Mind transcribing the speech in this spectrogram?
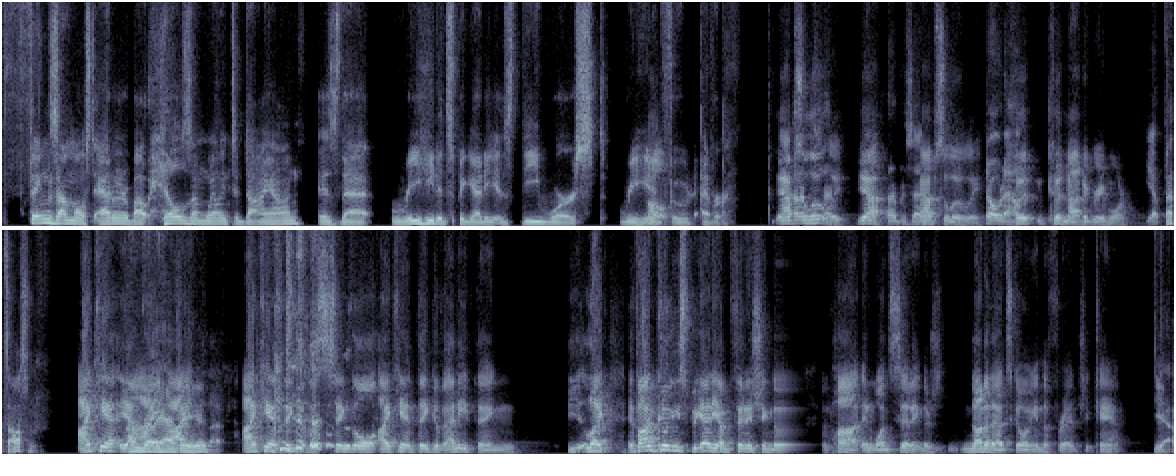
things I'm most adamant about, hills I'm willing to die on, is that reheated spaghetti is the worst reheated Oh. food ever. Absolutely. Yeah. 100%. Absolutely. Throw it out. Could could not agree more. Yep, that's awesome. I can't. Yeah. I'm really I, happy I, to hear that. I can't think of a single. I can't think of anything. Like if I'm cooking spaghetti, I'm finishing the pot in one sitting. There's none of that's going in the fridge. It can't. Yeah.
